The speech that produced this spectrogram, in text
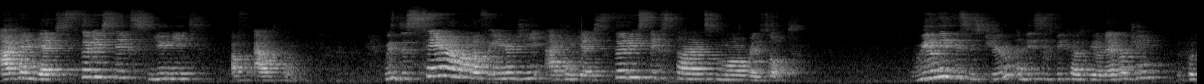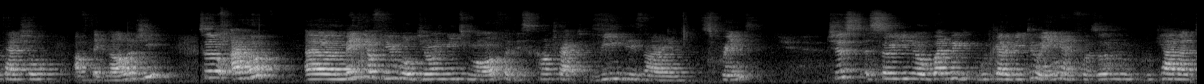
I can get 36 units of outcome. With the same amount of energy, I can get 36 times more results. Really, this is true, and this is because we're leveraging the potential of technology. So I hope uh, many of you will join me tomorrow for this contract redesign sprint. Just so you know what we, we're going to be doing, and for those who, who cannot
